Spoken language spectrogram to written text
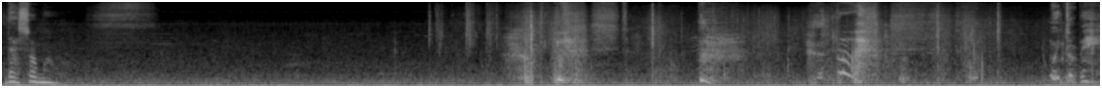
Dá sua mão. Muito bem.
